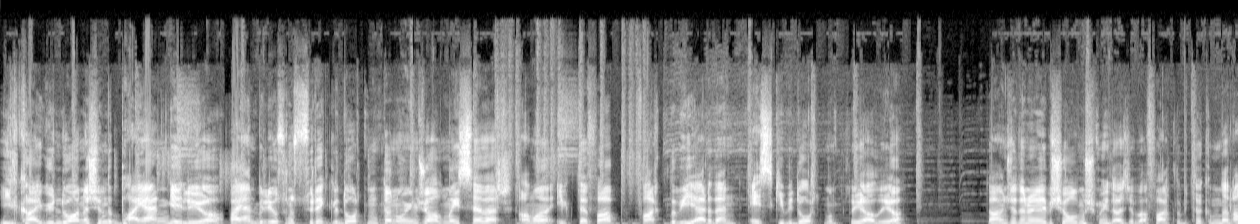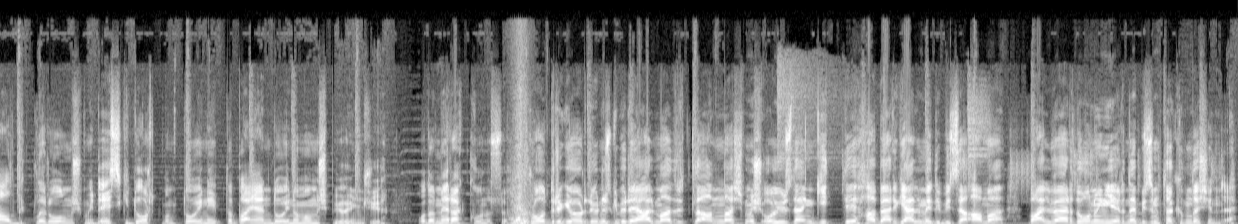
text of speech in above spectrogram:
İlkay Gündoğan'a şimdi Bayern geliyor. Bayern biliyorsunuz sürekli Dortmund'dan oyuncu almayı sever ama ilk defa farklı bir yerden eski bir Dortmundluyu alıyor. Daha önceden öyle bir şey olmuş muydu acaba? Farklı bir takımdan aldıkları olmuş muydu? Eski Dortmund'da oynayıp da Bayern'de oynamamış bir oyuncuyu. O da merak konusu. Rodri gördüğünüz gibi Real Madrid'le anlaşmış. O yüzden gitti. Haber gelmedi bize ama Valverde onun yerine bizim takımda şimdi.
